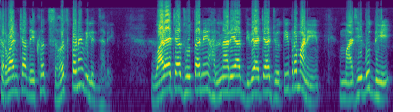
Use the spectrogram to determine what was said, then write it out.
सर्वांच्या देखत सहजपणे विलित झाले. वाऱ्याच्या झोताने हलणाऱ्या दिव्याच्या ज्योतीप्रमाणे माझी बुद्धी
